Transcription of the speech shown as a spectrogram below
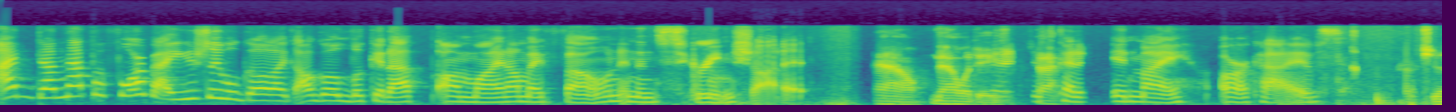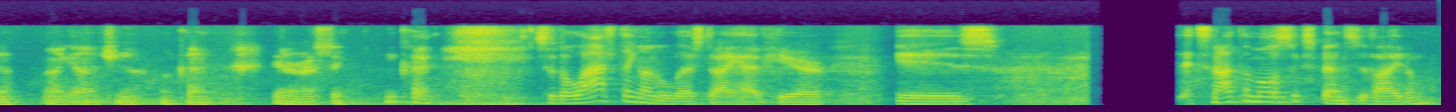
I've done that before, but I usually will go like I'll go look it up online on my phone and then screenshot it. Now, nowadays, Just back, kind of in my archives. Gotcha. I gotcha. Okay. Interesting. Okay. So the last thing on the list that I have here is it's not the most expensive item.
